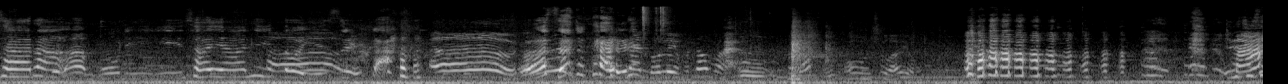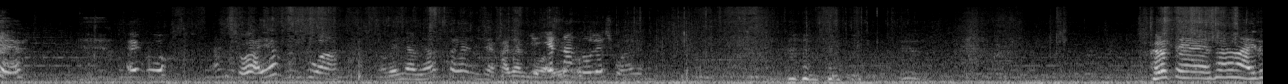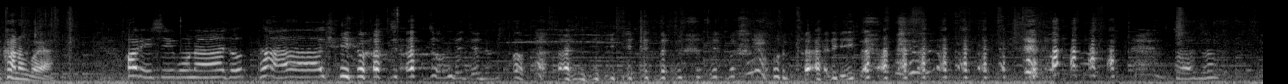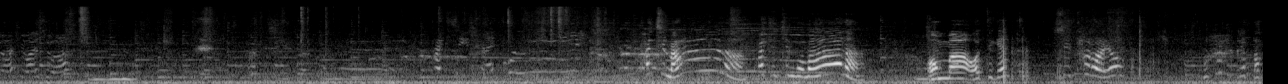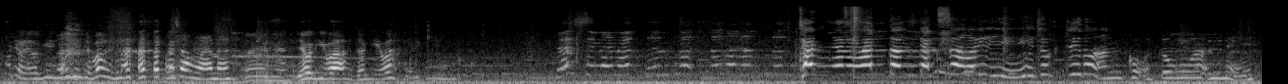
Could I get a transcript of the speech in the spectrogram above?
사람 우리 서연이 아. 또 있을까? 아. 어서 좋다 그래. 노래 못 하면. 응. 어 좋아요. 마. 아이고 좋아요? 좋아. 왜냐면 서연이 제가 가장 예, 좋아. 옛날 노래 좋아요. 그럴 때 서연아 이렇게 하는 거야. 허리시구나 좋다. 기와자 좋네 저녁도 아니 못다리라 좋아 좋아. 좋아 좋아 파치 파치 많아. 파치 친구 많아. 음. 엄마 어떻게? 실 털어요? 아, 갖다 뿌려. 여기 여기 막 많아 엄청 많아. 여기 와 저기 와. 이렇게. 음. 작년에 왔던 작성이 죽지도 않고 또 왔네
